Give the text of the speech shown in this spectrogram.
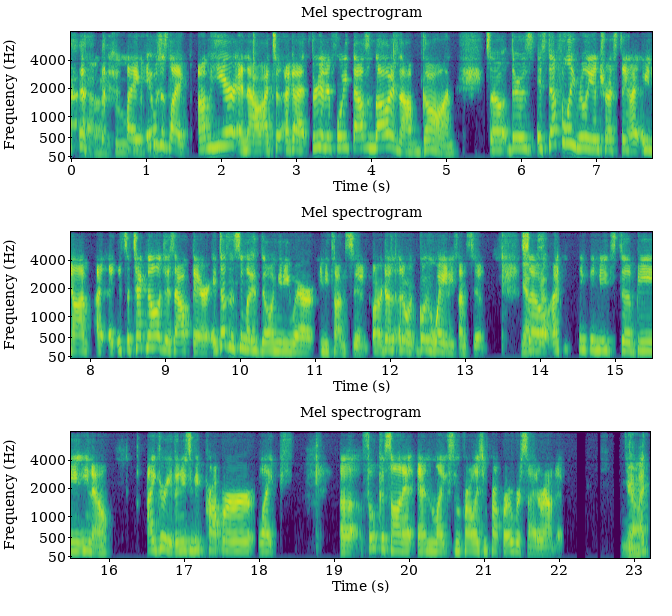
like it was just like I'm here and now I took I got three hundred forty thousand dollars and I'm gone. So there's it's definitely really interesting. I, you know, I'm I, it's a technology is out there. It doesn't seem like it's going anywhere anytime soon, or it doesn't or going away anytime soon. Yeah, so I think there needs to be you know, I agree there needs to be proper like uh focus on it and like some probably some proper oversight around it. Yeah, Yeah. I,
